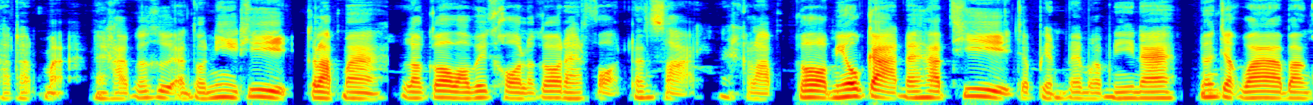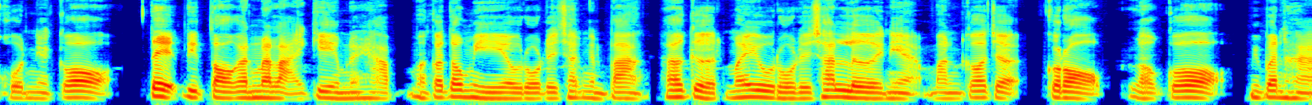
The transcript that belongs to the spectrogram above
ถัดๆมานะครับ ก็คือแอนโทนีที่กลับมาแล้วก็วอลเวคอร์แล้วก็แรดฟอร์ดด้านซ้ายนะครับ ก็มีโอกาสนะครับที่จะเปลี่ยนแปลงแบบนี้นะ เนื่องจากว่าบางคนเนี่ยก็ เตะติดต่อกันมาหลายเกมนะครับ มันก็ต้องมีโรเตชันกันบ้าง ถ้าเกิดไม่โรเตชันเลยเนี่ย มันก็จะกรอบแล้วก็มีปัญหา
